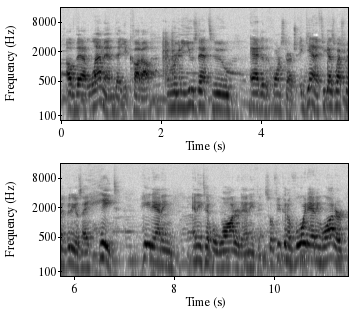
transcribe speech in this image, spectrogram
of that lemon that you cut up, and we're going to use that to add to the cornstarch. Again, if you guys watch my videos, I hate, hate adding any type of water to anything. So if you can avoid adding water,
